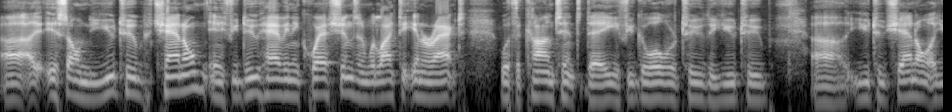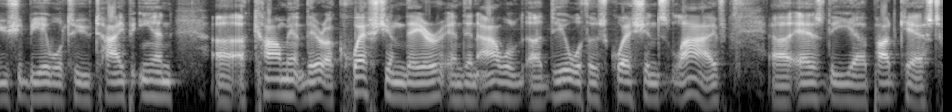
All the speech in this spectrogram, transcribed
Uh, it's on the YouTube channel. If you do have any questions and would like to interact with the content today, if you go over to the YouTube uh, YouTube channel, you should be able to type in uh, a comment there, a question there, and then I will uh, deal with those questions live uh, as the uh, podcast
